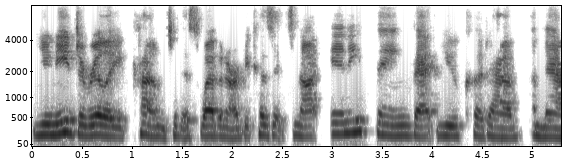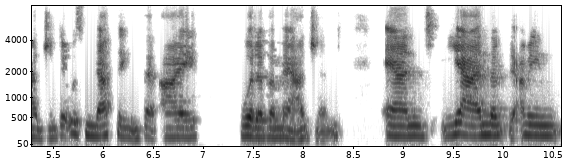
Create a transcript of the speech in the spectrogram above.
you need to really come to this webinar because it's not anything that you could have imagined. It was nothing that I would have imagined. And yeah, and the, I mean,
